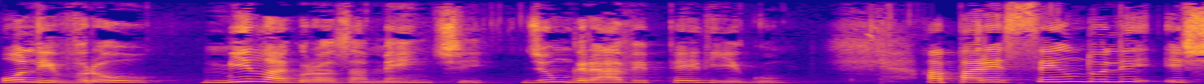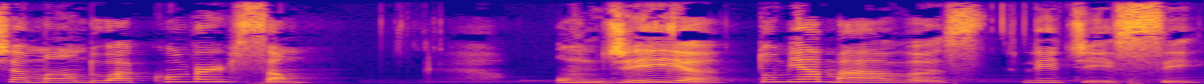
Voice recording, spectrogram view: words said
o livrou milagrosamente de um grave perigo, aparecendo-lhe e chamando-o à conversão. Um dia tu me amavas, lhe disse,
